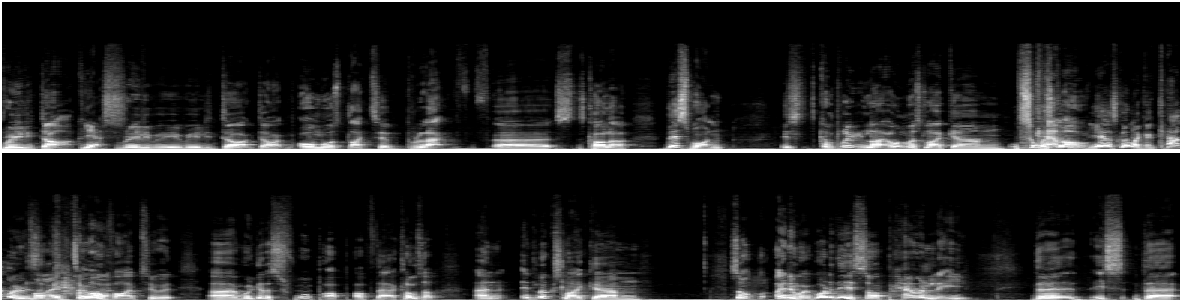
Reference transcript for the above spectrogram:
really dark. Yes. Really, really, really dark, dark. Almost like to black uh, color. This one is completely like, almost like um, It's camo. got- yeah, it's got like a camo There's vibe a camo to it. vibe to it. Uh, we'll get a swoop up of that, a close up, and it looks like. Um, so anyway, what it is? So apparently, the it's the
